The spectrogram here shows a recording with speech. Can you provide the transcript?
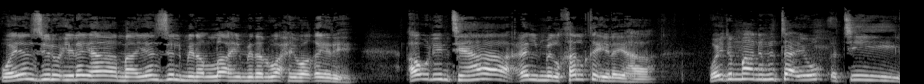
وينزل إليها ما ينزل من الله من الوحي وغيره أو لانتهاء علم الخلق إليها. ويدما نمتايو تي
